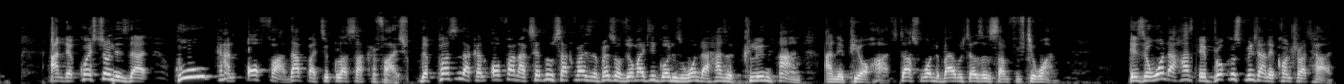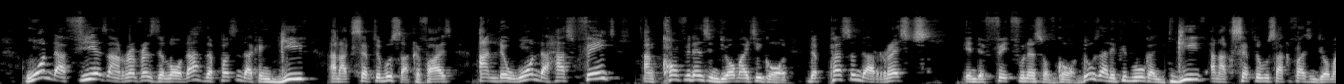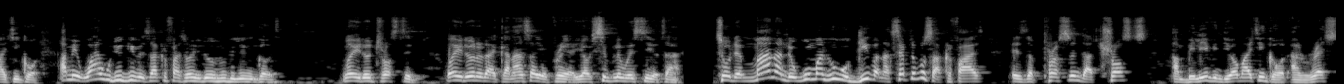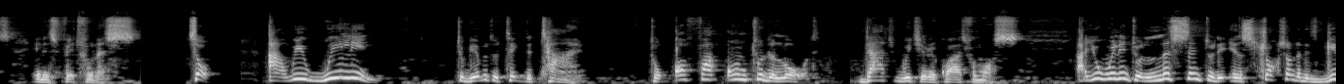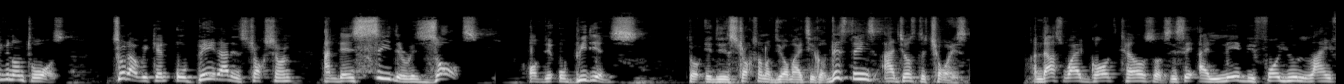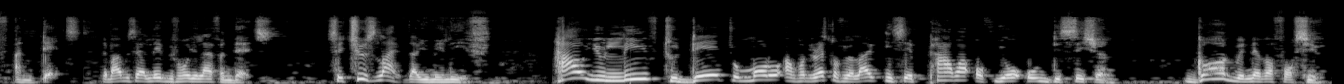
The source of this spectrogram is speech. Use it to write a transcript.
And the question is that who can offer that particular sacrifice? The person that can offer an acceptable sacrifice in the presence of the Almighty God is one that has a clean hand and a pure heart. That's what the Bible tells us in Psalm 51 is the one that has a broken spirit and a contrite heart. One that fears and reverences the Lord. That's the person that can give an acceptable sacrifice. And the one that has faith and confidence in the Almighty God. The person that rests in the faithfulness of God. Those are the people who can give an acceptable sacrifice in the Almighty God. I mean, why would you give a sacrifice when you don't even believe in God? When you don't trust Him? When you don't know that I can answer your prayer? You're simply wasting your time. So the man and the woman who will give an acceptable sacrifice is the person that trusts and believe in the Almighty God and rest in His faithfulness. So, are we willing to be able to take the time to offer unto the Lord that which He requires from us? Are you willing to listen to the instruction that is given unto us so that we can obey that instruction and then see the results of the obedience to the instruction of the Almighty God? These things are just the choice. And that's why God tells us, He said, I lay before you life and death. The Bible says, I lay before you life and death. Say, choose life that you may live. How you live today, tomorrow, and for the rest of your life is a power of your own decision. God will never force you.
